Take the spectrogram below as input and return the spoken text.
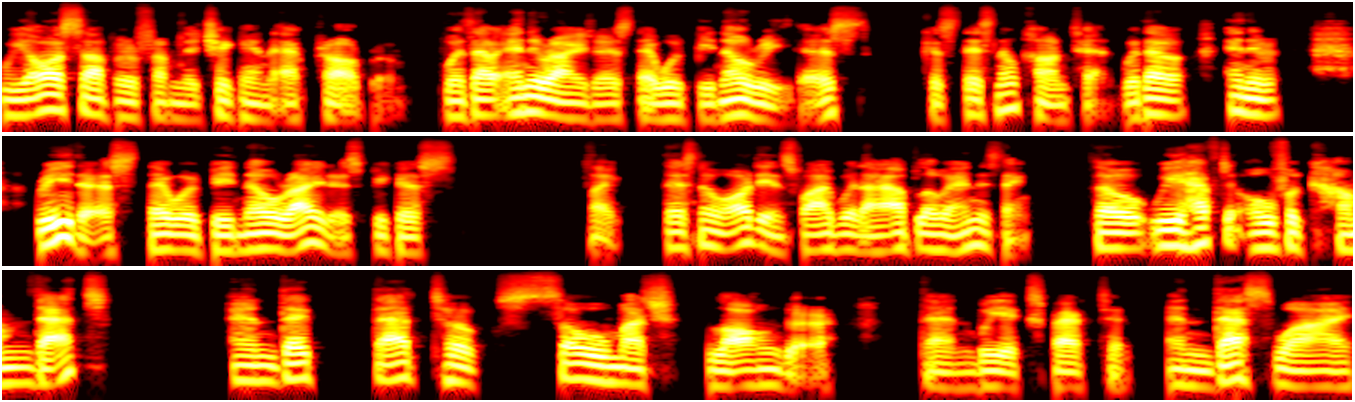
we all suffer from the chicken and egg problem. Without any writers, there would be no readers because there's no content. Without any readers, there would be no writers because like there's no audience. Why would I upload anything? So we have to overcome that. And that that took so much longer than we expected. And that's why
